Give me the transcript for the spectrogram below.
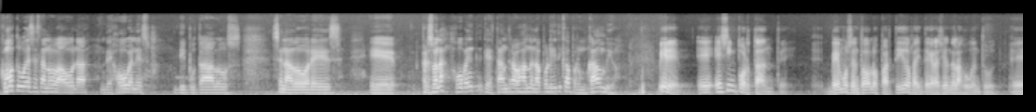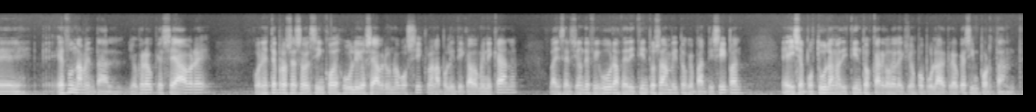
¿Cómo tú ves esta nueva ola de jóvenes diputados, senadores, eh, personas jóvenes que están trabajando en la política por un cambio? Mire, eh, es importante. Vemos en todos los partidos la integración de la juventud. es fundamental. Yo creo que se abre con este proceso del 5 de julio se abre un nuevo ciclo en la política dominicana, la inserción de figuras de distintos ámbitos que participan eh, y se postulan a distintos cargos de elección popular, creo que es importante.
